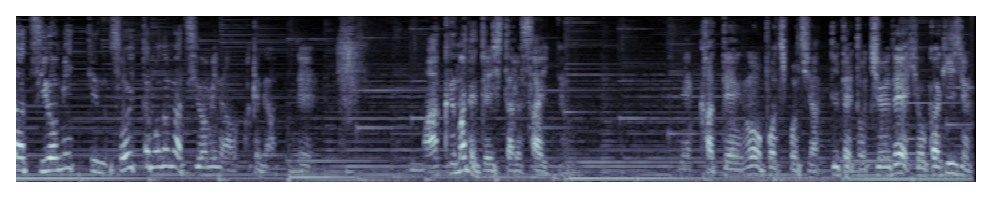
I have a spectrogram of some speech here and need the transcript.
た強みっていうそういったものが強みなわけであって、あくまでデジタル採点、ね、加点をポチポチやっていたり途中で評価基準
